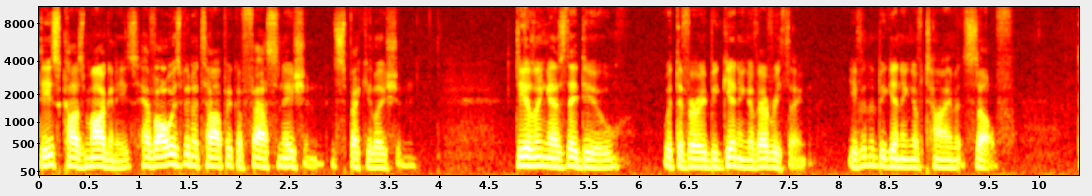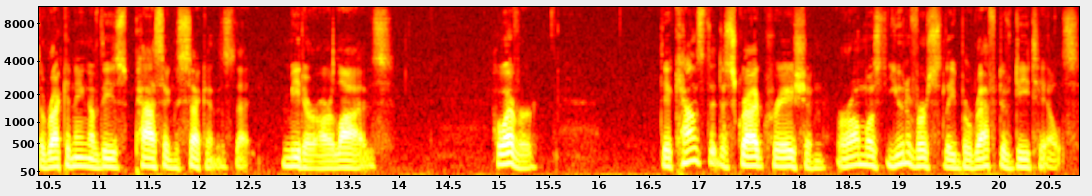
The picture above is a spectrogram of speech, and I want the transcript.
These cosmogonies have always been a topic of fascination and speculation, dealing as they do with the very beginning of everything, even the beginning of time itself, the reckoning of these passing seconds that meter our lives. However, the accounts that describe creation are almost universally bereft of details.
